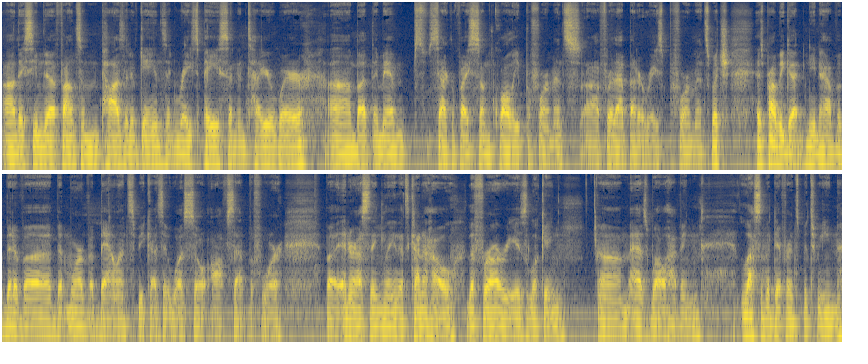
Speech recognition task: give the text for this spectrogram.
Uh, they seem to have found some positive gains in race pace and in tire wear, um, but they may have sacrificed some quality performance uh, for that better race performance, which is probably good. Need to have a bit of a, a bit more of a balance because it was so offset before. But interestingly, that's kind of how the Ferrari is looking um, as well, having less of a difference between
